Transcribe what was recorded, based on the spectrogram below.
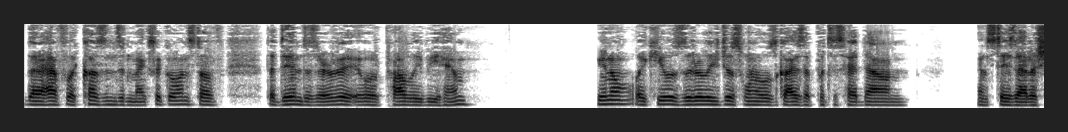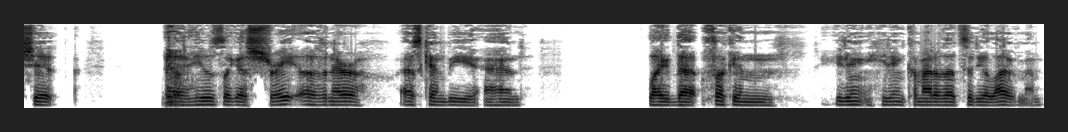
that I have like cousins in Mexico and stuff that didn't deserve it, it would probably be him. You know, like he was literally just one of those guys that puts his head down and stays out of shit. Yeah. And he was like as straight of an arrow as can be, and like that fucking he didn't he didn't come out of that city alive, man.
